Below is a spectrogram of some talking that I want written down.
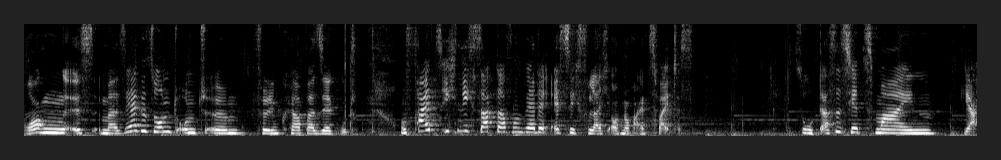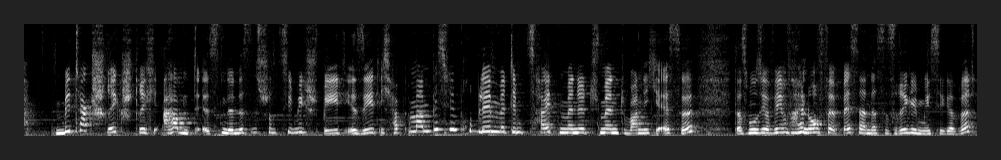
Roggen ist immer sehr gesund und ähm, für den Körper sehr gut. Und falls ich nicht satt davon werde, esse ich vielleicht auch noch ein zweites. So, das ist jetzt mein ja, Mittag-Abendessen, denn es ist schon ziemlich spät. Ihr seht, ich habe immer ein bisschen Probleme mit dem Zeitmanagement, wann ich esse. Das muss ich auf jeden Fall noch verbessern, dass es regelmäßiger wird.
